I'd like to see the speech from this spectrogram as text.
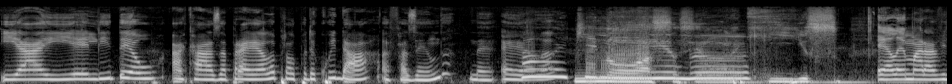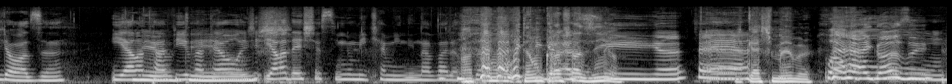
E aí ele deu a casa pra ela, pra ela poder cuidar a fazenda, né? Ela, Ai, que Nossa lindo. senhora, que isso. ela é maravilhosa. E ela tá Meu viva até Deus. hoje. E ela deixa assim o Mickey e a Minnie na varanda. Ah, tem um, tem um crachazinho. É. De cast member. É, igualzinho.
